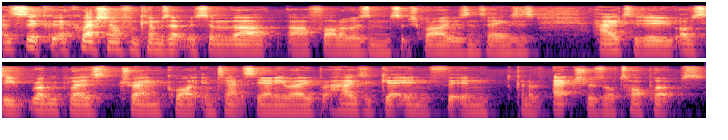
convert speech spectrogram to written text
it's a, a, question often comes up with some of our, our followers and subscribers and things is how to do. Obviously, rugby players train quite intensely anyway, but how to get in, fit in kind of extras or top ups.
